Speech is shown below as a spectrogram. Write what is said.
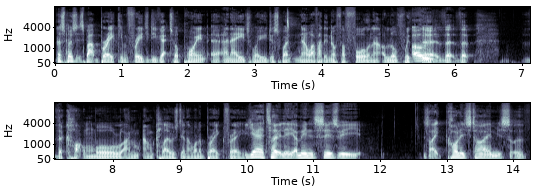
I suppose it's about breaking free. Did you get to a point at an age where you just went, "No, I've had enough. I've fallen out of love with Oh. the, the the the cotton wool. I'm I'm closed in. I want to break free." Yeah, totally. I mean, as soon as we, it's like college time, you're sort of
